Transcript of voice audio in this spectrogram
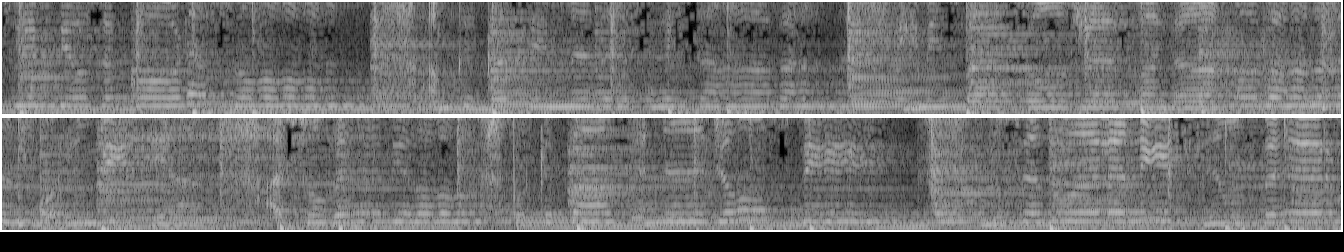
somos limpios de corazón, aunque casi me deslizaba y mis pasos resbalaban por la envidia al soberbio, porque paz en ellos vi, no se duelen ni se enferman.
